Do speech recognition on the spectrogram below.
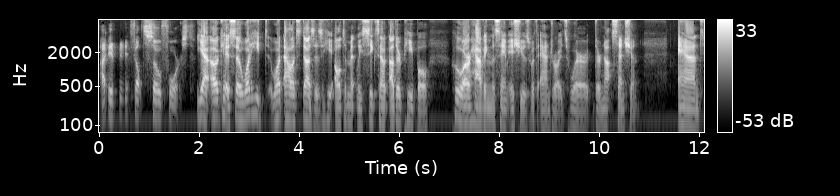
I, it, it felt so forced. Yeah. Okay. So what he what Alex does is he ultimately seeks out other people who are having the same issues with androids where they're not sentient, and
